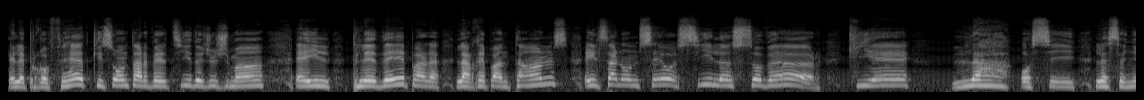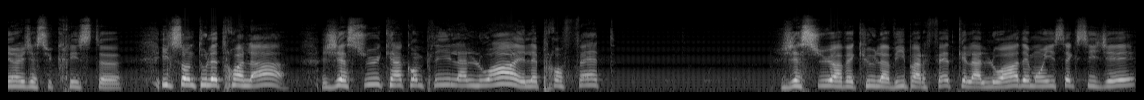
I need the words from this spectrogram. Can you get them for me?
et les prophètes qui sont avertis de jugement et ils plaidaient par la repentance et ils annonçaient aussi le Sauveur qui est là aussi, le Seigneur Jésus-Christ. Ils sont tous les trois là. Jésus qui a accompli la loi et les prophètes. Jésus a vécu la vie parfaite que la loi de Moïse exigeait.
